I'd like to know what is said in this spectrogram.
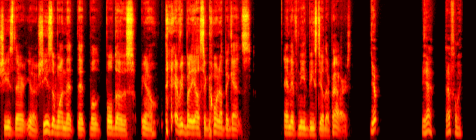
She's there, you know, she's the one that that will bulldoze, you know, everybody else they're going up against, and if need be, steal their powers. Yep yeah definitely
